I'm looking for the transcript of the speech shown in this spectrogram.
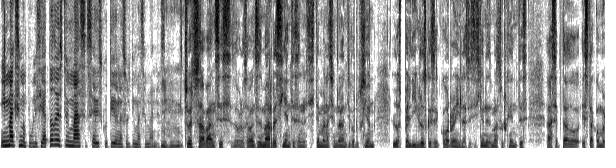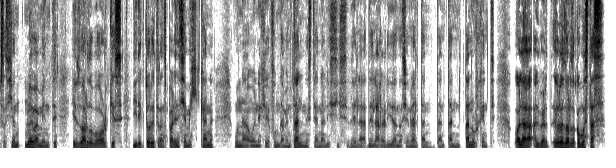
y máxima publicidad. Todo esto y más se ha discutido en las últimas semanas. Sobre estos avances, sobre los avances más recientes en el Sistema Nacional Anticorrupción, los peligros que se corren y las decisiones más urgentes, ha aceptado esta conversación nuevamente Eduardo Boorques, director de Transparencia Mexicana, una ONG fundamental en este análisis de la, realidad nacional tan, urgente. Hola, hola Eduardo, ¿cómo estás?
